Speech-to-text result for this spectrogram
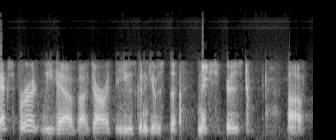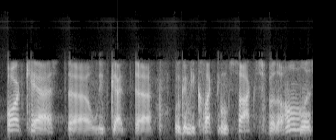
Expert. We have uh, Dorothy, who's going to give us the next year's uh, forecast. Uh, we've got uh, we're going to be collecting socks for the homeless.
